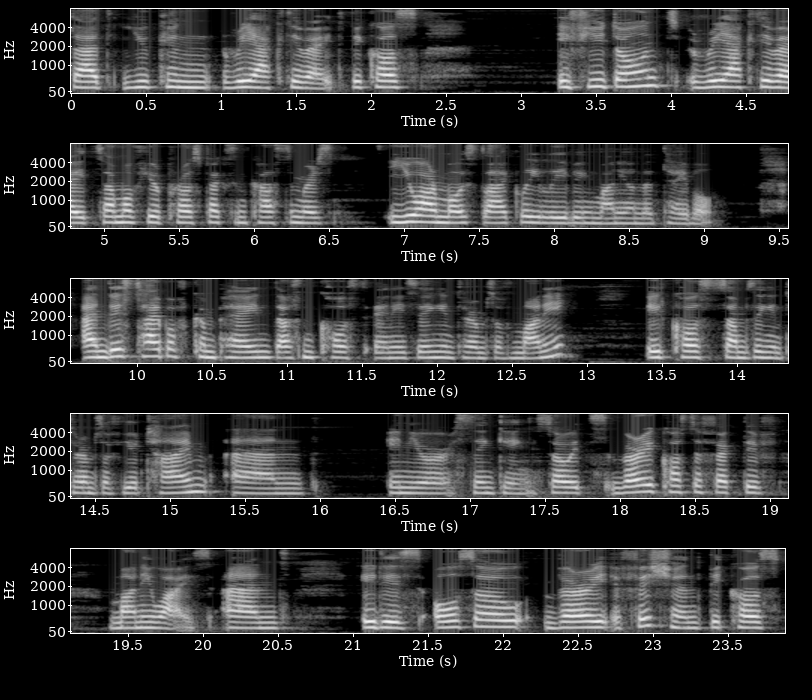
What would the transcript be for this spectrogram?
that you can reactivate because if you don't reactivate some of your prospects and customers, you are most likely leaving money on the table. And this type of campaign doesn't cost anything in terms of money. It costs something in terms of your time and in your thinking. So it's very cost effective money wise. And it is also very efficient because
